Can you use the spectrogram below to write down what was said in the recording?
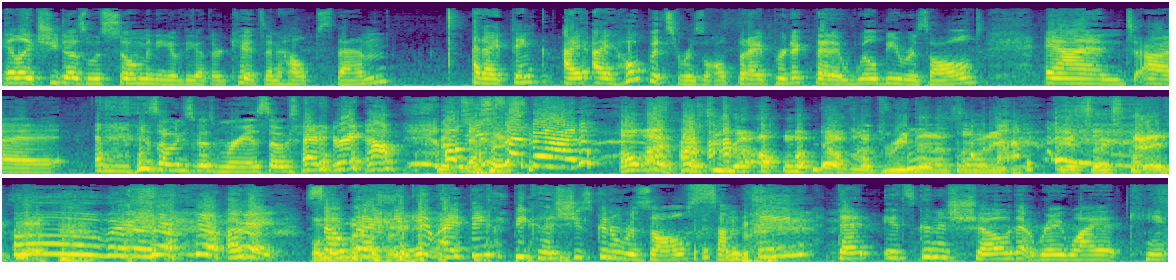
and like she does with so many of the other kids, and helps them and I think I, I hope it's resolved, but I predict that it will be resolved. And uh, and someone just goes, "Maria's so excited right now." Oh, you said that. Oh, I, I see that. Oh my god, I was about to read that on somebody. It's so excited. oh my god. Okay, so but I think it, I think because she's going to resolve something that it's going to show that Ray Wyatt can't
